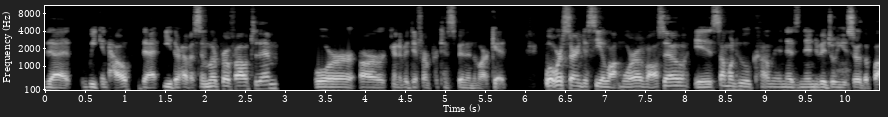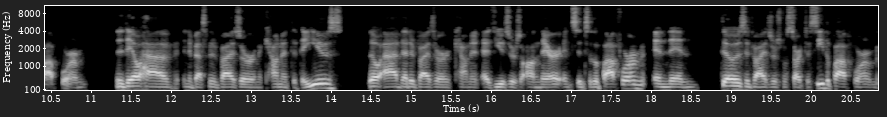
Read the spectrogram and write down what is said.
that we can help that either have a similar profile to them or are kind of a different participant in the market. What we're starting to see a lot more of also is someone who will come in as an individual user of the platform. They'll have an investment advisor or an accountant that they use. They'll add that advisor or accountant as users on their instance of the platform. And then those advisors will start to see the platform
